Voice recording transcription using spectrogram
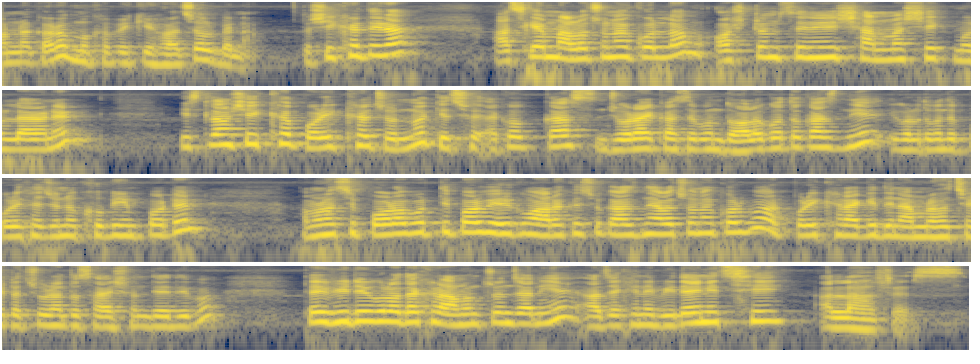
অন্য কারও মুখাপেক্ষী হওয়া চলবে না। তো শিক্ষার্থীরা, আজকে আমরা আলোচনা করলাম অষ্টম শ্রেণির ষান্মাসিক মূল্যায়নের ইসলাম শিক্ষা পরীক্ষার জন্য কিছু একক কাজ জোড়াই কাজ এবং দলগত কাজ নিয়ে। এগুলো তোমাদের পরীক্ষার জন্য খুবই ইম্পর্টেন্ট আমরা হচ্ছে পরবর্তী পর্বে এরকম আরও কিছু কাজ নিয়ে আলোচনা করব আর পরীক্ষার আগের দিন আমরা হচ্ছে একটা চূড়ান্ত সাজেশন দিয়ে দিব। তো এই ভিডিওগুলো দেখার আমন্ত্রণ জানিয়ে আজ এখানে বিদায় নিচ্ছি। আল্লাহ হাফেজ।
